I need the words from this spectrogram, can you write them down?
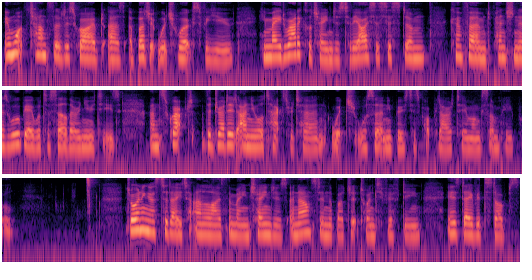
In what the Chancellor described as a budget which works for you, he made radical changes to the ISA system, confirmed pensioners will be able to sell their annuities, and scrapped the dreaded annual tax return, which will certainly boost his popularity among some people. Joining us today to analyse the main changes announced in the budget 2015 is David Stubbs,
